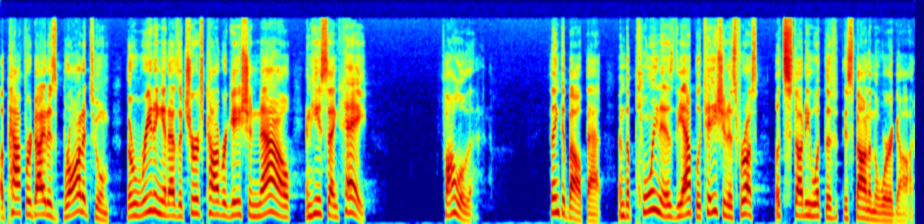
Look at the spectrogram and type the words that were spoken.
Epaphroditus brought it to them. They're reading it as a church congregation now, and he's saying, hey, follow that. Think about that. And the point is, the application is for us, let's study what the, is found in the Word of God.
